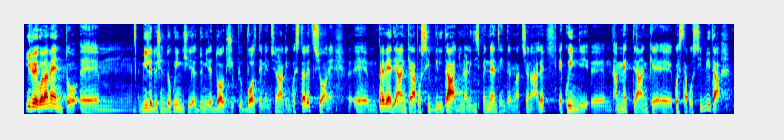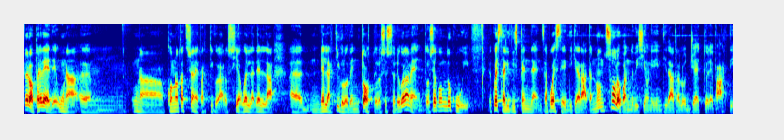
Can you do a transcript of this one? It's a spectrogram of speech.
Il regolamento ehm, 1215 del 2012, più volte menzionato in questa lezione, ehm, prevede anche la possibilità di una litispendenza internazionale e quindi ehm, ammette anche eh, questa possibilità, però prevede una ehm, una connotazione particolare, ossia quella eh, dell'articolo 28 dello stesso regolamento, secondo cui questa litispendenza può essere dichiarata non solo quando vi sia un'identità tra l'oggetto e le parti,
